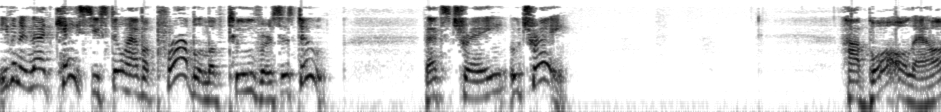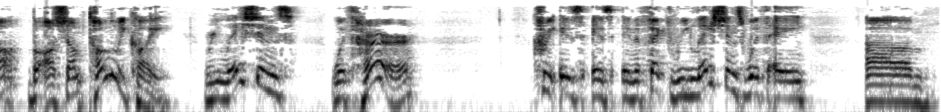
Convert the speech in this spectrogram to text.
Even in that case, you still have a problem of two versus two. That's trey utrey. Relations with her is is in effect relations with a um,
